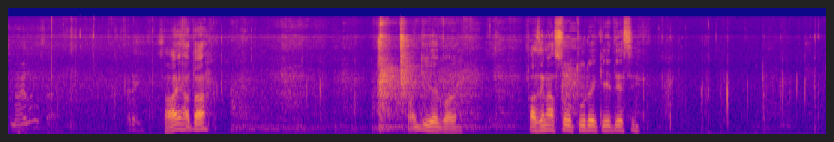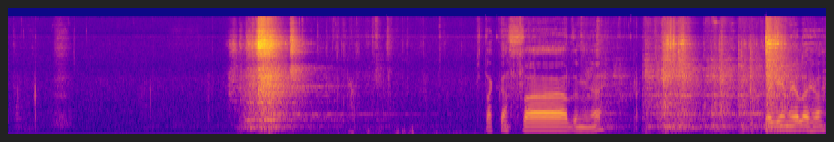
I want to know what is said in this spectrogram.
senão ela não sai. Peraí. Sai, já tá. Pode ir agora. Fazendo a soltura aqui desse. Está cansada, minha. Peguei nela já.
